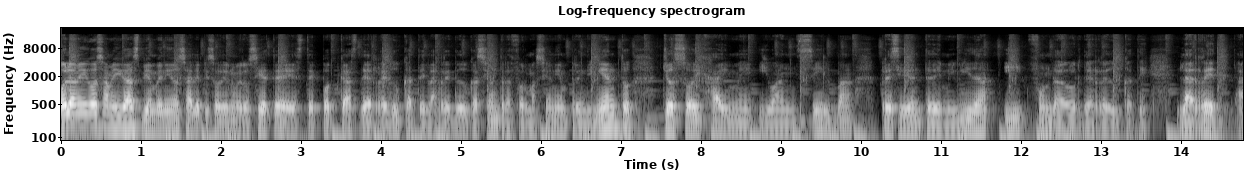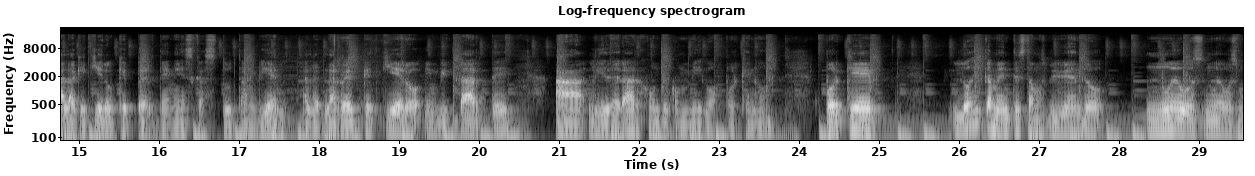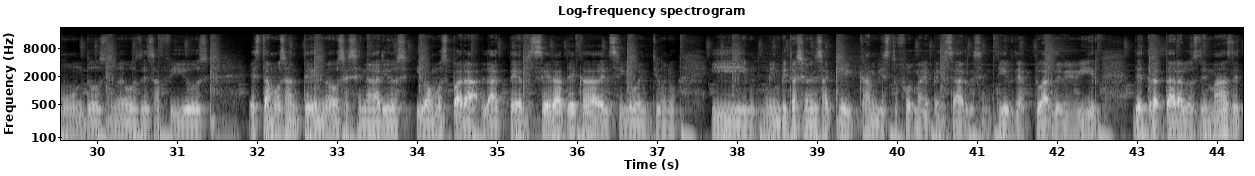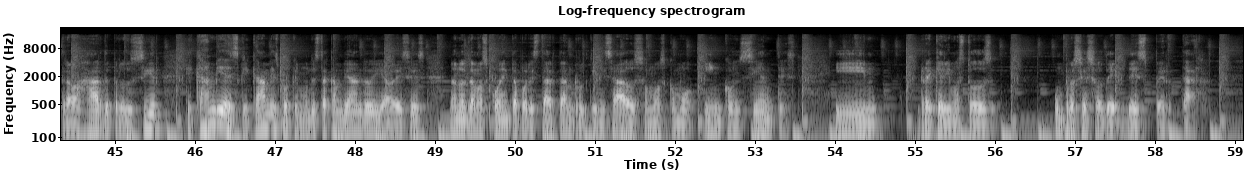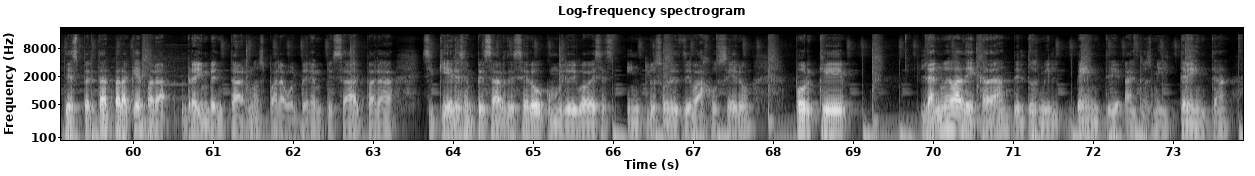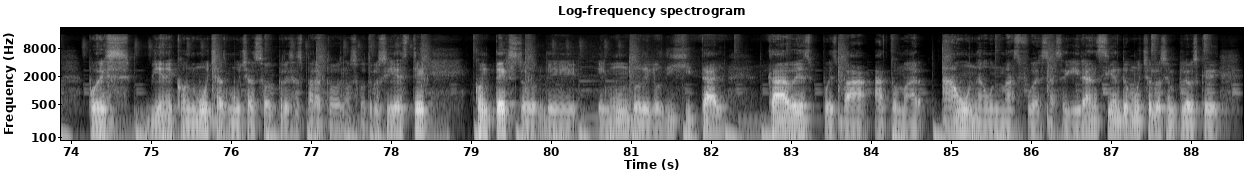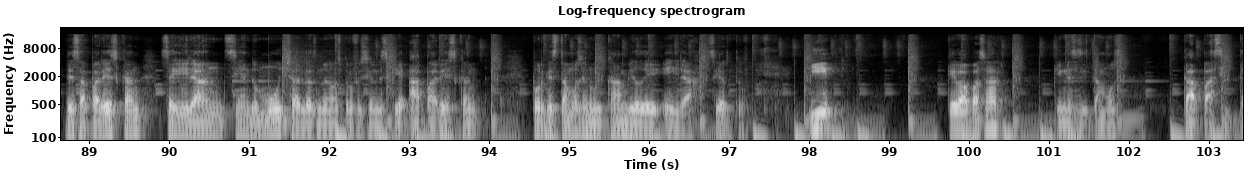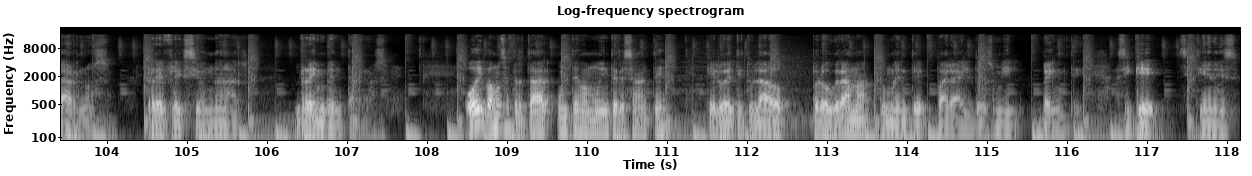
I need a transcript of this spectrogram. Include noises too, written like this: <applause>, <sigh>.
Hola amigos, amigas, bienvenidos al episodio número 7 de este podcast de Redúcate, la red de educación, transformación y emprendimiento. Yo soy Jaime Iván Silva, presidente de mi vida y fundador de Redúcate, la red a la que quiero que pertenezcas tú también, la red que quiero invitarte a liderar junto conmigo, ¿por qué no? Porque lógicamente estamos viviendo nuevos, nuevos mundos, nuevos desafíos. Estamos ante nuevos escenarios y vamos para la tercera década del siglo XXI. Y mi invitación es a que cambies tu forma de pensar, de sentir, de actuar, de vivir, de tratar a los demás, de trabajar, de producir, que cambies, que cambies, porque el mundo está cambiando y a veces no nos damos cuenta por estar tan rutinizados, somos como inconscientes y requerimos todos un proceso de despertar. ¿Despertar para qué? Para reinventarnos, para volver a empezar, para si quieres empezar de cero, como yo digo a veces, incluso desde bajo cero, porque la nueva década del 2020 al 2030 pues viene con muchas, muchas sorpresas para todos nosotros. Y este contexto del el mundo de lo digital cada vez pues va a tomar aún, aún más fuerza. Seguirán siendo muchos los empleos que desaparezcan, seguirán siendo muchas las nuevas profesiones que aparezcan porque estamos en un cambio de era, ¿cierto? ¿Y qué va a pasar? Que necesitamos capacitarnos, reflexionar, reinventarnos. Hoy vamos a tratar un tema muy interesante que lo he titulado programa tu mente para el 2020. Así que si tienes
